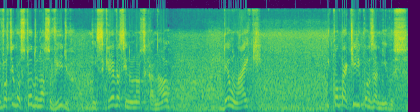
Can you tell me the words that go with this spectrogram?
Se você gostou do nosso vídeo, inscreva-se no nosso canal, dê um like e compartilhe com os amigos.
